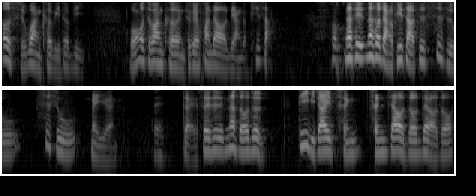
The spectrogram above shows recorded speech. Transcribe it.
二十万颗比特币，我用二十万颗，你就可以换到两个披萨。那些那时候两个披萨是四十五四十五美元，对对，所以是那时候就第一笔交易成成交了之后，代表说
